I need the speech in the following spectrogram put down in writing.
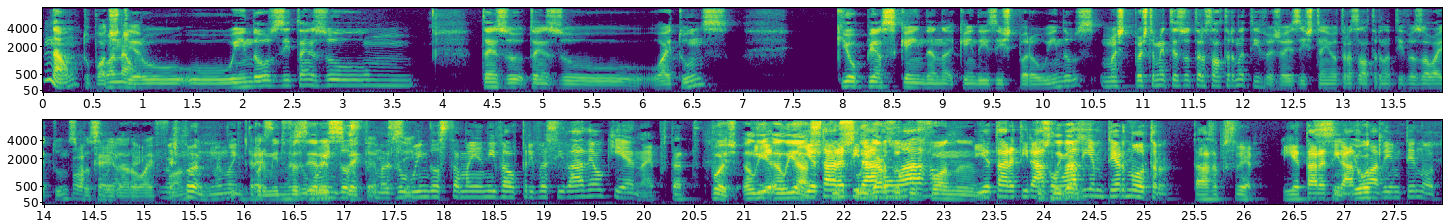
Não, tu podes não? ter o, o, Windows e tens o tens o, tens o, o iTunes que eu penso que ainda, que ainda existe para o Windows, mas depois também tens outras alternativas. Já existem outras alternativas ao iTunes okay, para se ligar okay. ao iPhone mas pronto, não, e que permite fazer Windows, esse backup. Mas sim. o Windows também a nível de privacidade é o que é, não é? Portanto, pois, ali, ia, aliás, ia estar a tirar um lado, telefone, ia estar a tirar de um lado e a meter noutro. Estás a perceber? Ia estar a tirar de um lado e a meter noutro.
